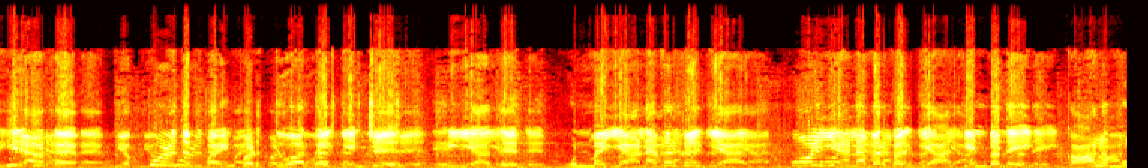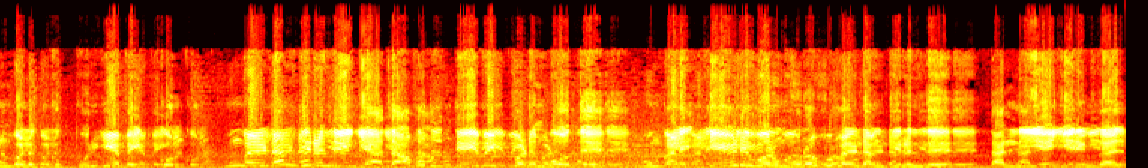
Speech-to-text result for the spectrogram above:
எதிராக எப்பொழுது பயன்படுத்துவார்கள் என்று தெரியாது. உண்மையானவர்கள் யார் போலியானவர்கள் யார் என்பதை காலம் உங்களுக்கு புரிய வைக்கும். உங்களிடம் இருந்து ஏதாவது தேவைப்படும் போது உங்களை தேடி வரும் உறவுகளிடம் இருந்து தள்ளியே இருங்கள்.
